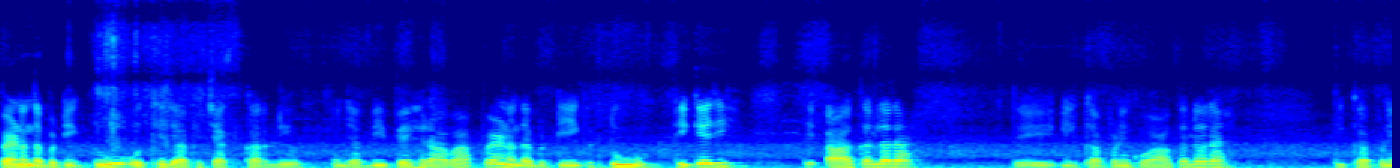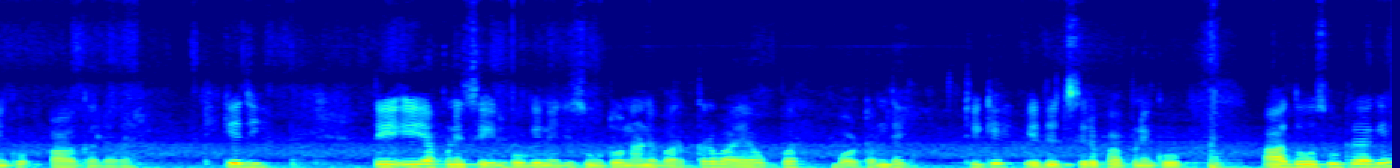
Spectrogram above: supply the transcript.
ਭੈਣਾਂ ਦਾ ਬੁਟੀਕ 2 ਉੱਥੇ ਜਾ ਕੇ ਚੈੱਕ ਕਰ ਲਿਓ। ਪੰਜਾਬੀ ਪਹਿਰਾਵਾ, ਭੈਣਾਂ ਦਾ ਬੁਟੀਕ 2 ਠੀਕ ਹੈ ਜੀ? ਤੇ ਆਹ ਕਲਰ ਆ। ਤੇ ਇੱਕ ਆਪਣੇ ਕੋ ਆਹ ਕਲਰ ਹੈ ਇੱਕ ਆਪਣੇ ਕੋ ਆਹ ਕਲਰ ਹੈ ਠੀਕ ਹੈ ਜੀ? ਤੇ ਇਹ ਆਪਣੇ ਸੇਲ ਹੋ ਗਏ ਨੇ ਜੀ। ਸੂਟ ਉਹਨਾਂ ਨੇ ਵਰਕ ਕਰਵਾਇਆ ਉੱਪਰ ਬਾਟਮ ਦੇ। ਠੀਕ ਹੈ? ਇਹਦੇ 'ਚ ਸਿਰਫ ਆਪਣੇ ਕੋ ਆਹ ਦੋ ਸੂਟ ਰਹਿ ਗਏ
